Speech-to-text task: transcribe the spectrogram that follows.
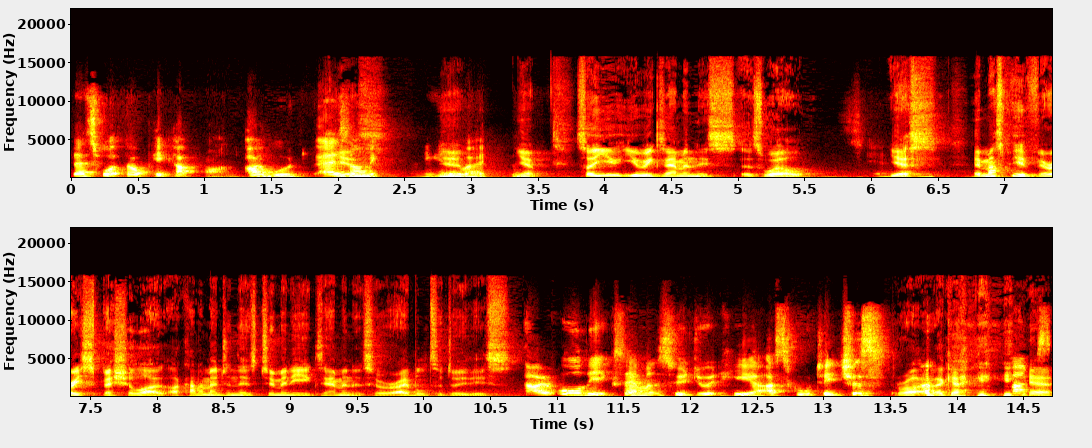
that's what they'll pick up on i would as Yes. i'm examining anyway Yeah. So you, you examine this as well. Yes. It must be a very specialized. I can't imagine there's too many examiners who are able to do this. no all the examiners who do it here are school teachers Right. Okay. Yeah.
